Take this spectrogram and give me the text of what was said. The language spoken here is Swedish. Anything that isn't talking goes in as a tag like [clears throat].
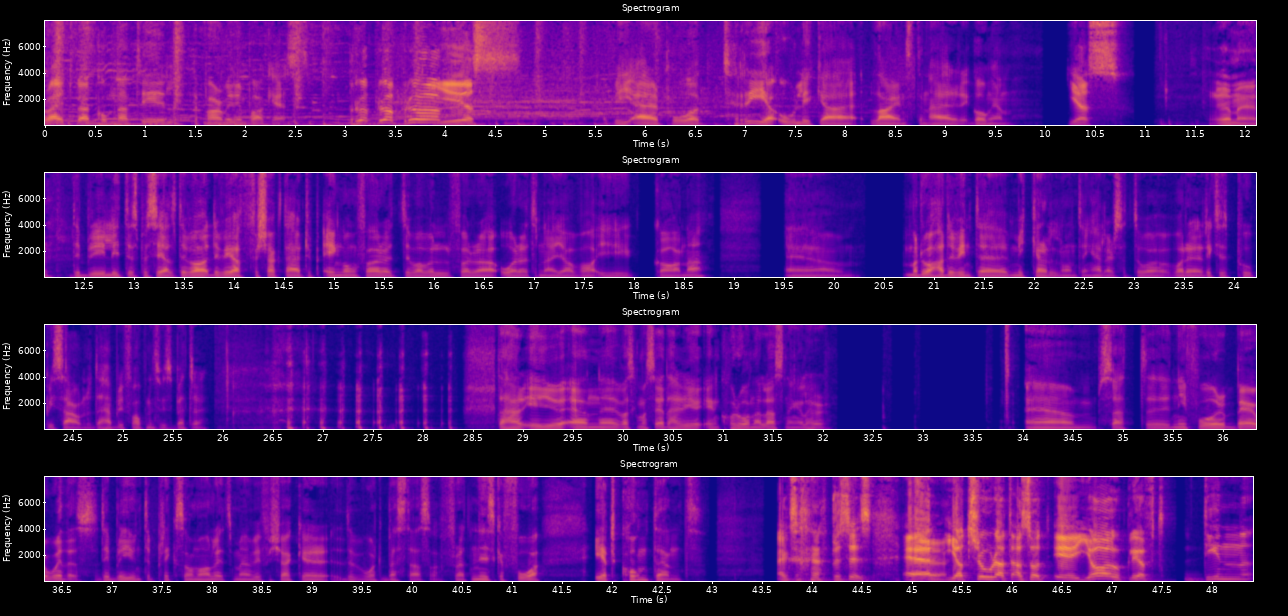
All right, välkomna till The Power Medium Podcast. Bra, bra, bra! Yes! Vi är på tre olika lines den här gången. Yes. Yeah man. Det blir lite speciellt. Det var, det, vi har försökt det här typ en gång förut. Det var väl förra året när jag var i Ghana. Ehm, men då hade vi inte mickar eller någonting heller, så då var det riktigt poopy sound. Det här blir förhoppningsvis bättre. [laughs] det här är ju en, eh, vad ska man säga, det här är ju en coronalösning, eller hur? Ehm, så att eh, ni får bear with us. Det blir ju inte prick som vanligt, men vi försöker det, vårt bästa alltså, för att ni ska få ert content. Exakt, [laughs] precis. Eh, jag tror att, alltså, eh, jag har upplevt din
